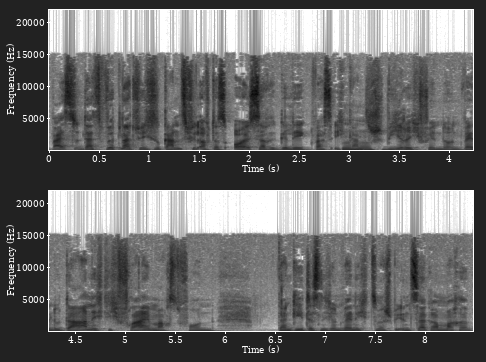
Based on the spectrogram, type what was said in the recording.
weißt du, das wird natürlich so ganz viel auf das Äußere gelegt, was ich ganz schwierig finde. Und wenn du da nicht dich frei machst von, dann geht das nicht. Und wenn ich zum Beispiel Instagram mache,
